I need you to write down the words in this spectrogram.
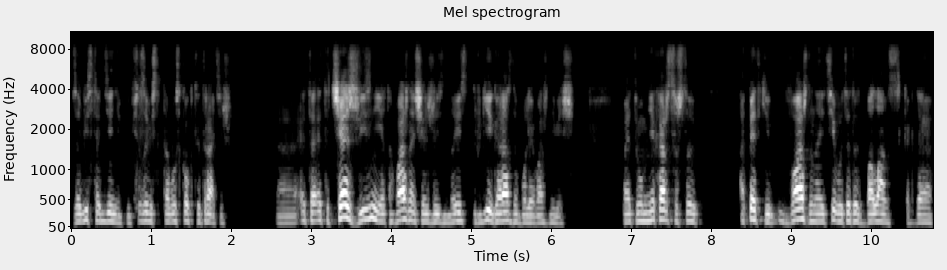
зависит от денег, не все зависит от того, сколько ты тратишь. Э, это, это часть жизни, это важная часть жизни, но есть другие гораздо более важные вещи. Поэтому мне кажется, что опять-таки важно найти вот этот баланс, когда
